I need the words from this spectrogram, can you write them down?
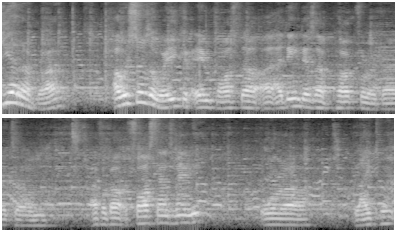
Yeah, bruh. I wish there was a way you could aim faster. I, I think there's a perk for it, right? Um, I forgot. Fast hands, maybe? Or, uh, lightweight?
